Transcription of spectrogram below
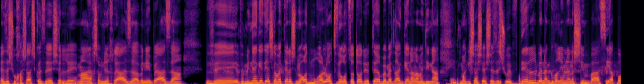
איזשהו חשש כזה של אה, מה, עכשיו נלך לעזה ונהיה בעזה, ו, ומנגד יש גם את אלה שמאוד מורעלות ורוצות עוד יותר באמת להגן על המדינה. את מרגישה שיש איזשהו הבדל בין הגברים לנשים בעשייה פה?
